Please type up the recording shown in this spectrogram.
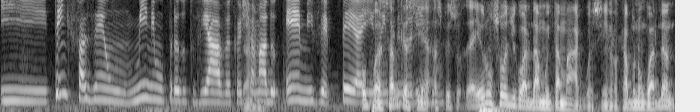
E tem que fazer um mínimo produto viável, que é Tá. chamado MVP aí Opa, sabe que assim, as pessoas. Eu não sou de guardar muita mágoa, assim, eu acabo não guardando.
